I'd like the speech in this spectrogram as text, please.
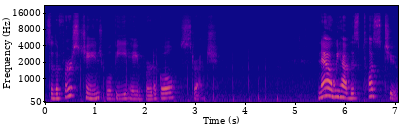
So the first change will be a vertical stretch. Now we have this plus 2.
